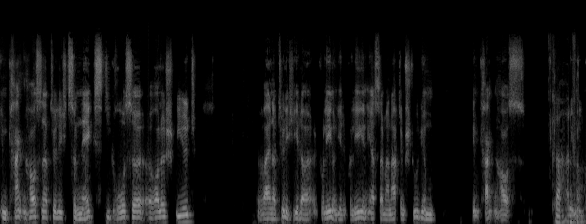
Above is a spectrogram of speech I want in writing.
im Krankenhaus natürlich zunächst die große Rolle spielt, weil natürlich jeder Kollege und jede Kollegin erst einmal nach dem Studium im Krankenhaus Klar, anfängt,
